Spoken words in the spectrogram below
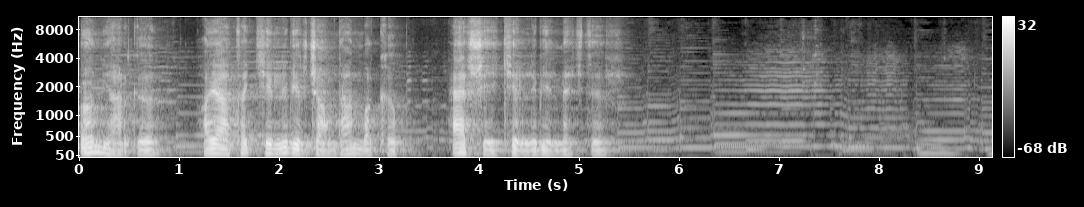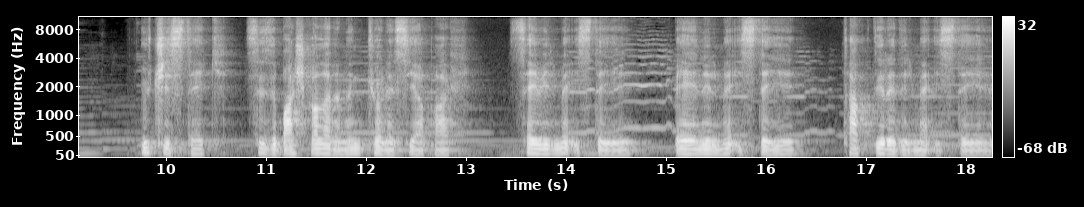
Ön yargı hayata kirli bir camdan bakıp her şeyi kirli bilmektir. Üç istek sizi başkalarının kölesi yapar. Sevilme isteği, beğenilme isteği, takdir edilme isteği.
